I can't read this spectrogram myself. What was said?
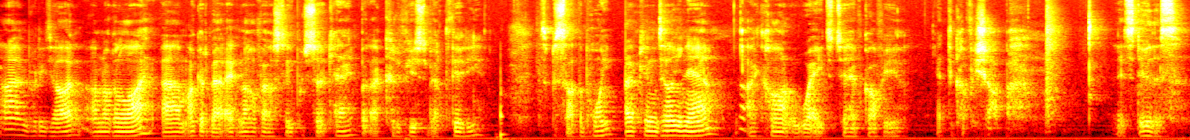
I'm pretty tired, I'm not gonna lie. Um, I got about eight and a half hours sleep, which is okay, but I could have used about 30. It's beside the point. I can tell you now, I can't wait to have coffee at the coffee shop. Let's do this.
